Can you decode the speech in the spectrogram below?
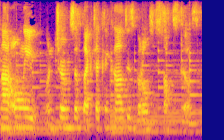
not only in terms of like technicalities, but also soft skills.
